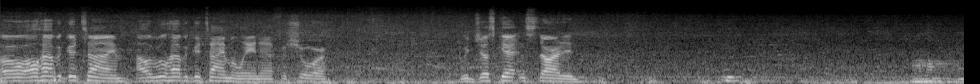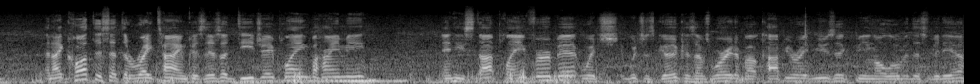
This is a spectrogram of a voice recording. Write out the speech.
Oh, I'll have a good time. I will have a good time, Elena, for sure. We're just getting started. And I caught this at the right time because there's a DJ playing behind me and he stopped playing for a bit, which which is good because I was worried about copyright music being all over this video.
